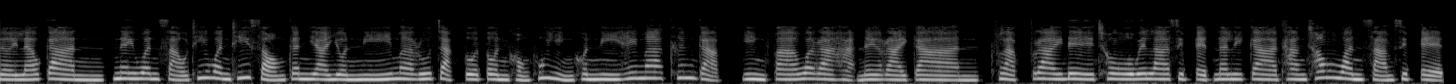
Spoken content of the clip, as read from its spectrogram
เลยแล้วกัน ในวันเสาร์ที่วันที่ 2 กันยายนนี้มารู้จักตัวตนของผู้หญิงคนนี้ให้มากขึ้นกับอิงฟ้าวราหะในรายการคลับ Friday Show เวลา 11 นาฬิกาทางช่องวัน 31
